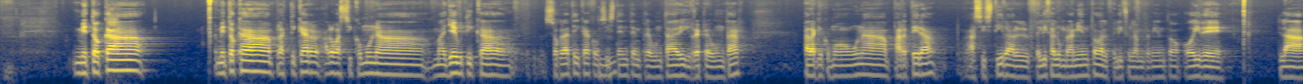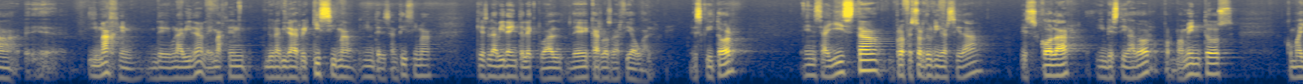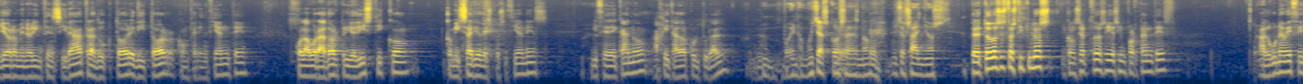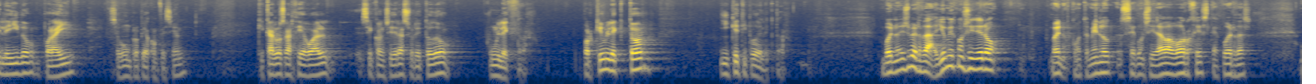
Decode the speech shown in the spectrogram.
Me toca, me toca practicar algo así como una mayéutica socrática consistente en preguntar y repreguntar para que como una partera asistir al feliz alumbramiento, al feliz alumbramiento hoy de la eh, imagen de una vida, la imagen de una vida riquísima, interesantísima, que es la vida intelectual de Carlos García Gual, escritor, ensayista, profesor de universidad, escolar, investigador, por momentos, con mayor o menor intensidad, traductor, editor, conferenciante, colaborador periodístico, comisario de exposiciones, vicedecano, agitador cultural. Bueno, muchas cosas, ¿no? Muchos años. Pero todos estos títulos, con ser todos ellos importantes, alguna vez he leído por ahí, según propia confesión, que Carlos García Gual se considera sobre todo un lector. ¿Por qué un lector y qué tipo de lector? Bueno, es verdad, yo me considero, bueno, como también lo, se consideraba Borges, ¿te acuerdas?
